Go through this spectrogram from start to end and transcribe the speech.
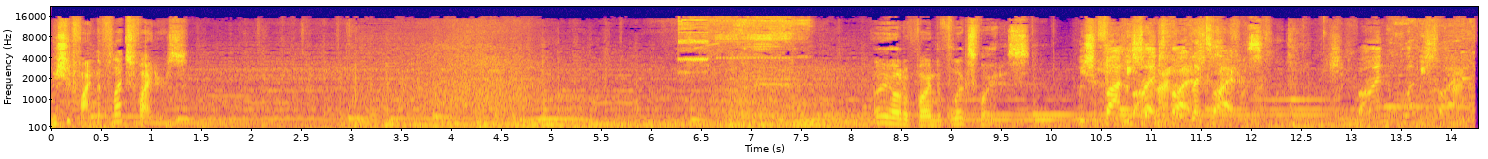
We should find the Flex Fighters. I ought to find the Flex Fighters. We should find the Flex Fighters. We should find the Flex Fighters.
